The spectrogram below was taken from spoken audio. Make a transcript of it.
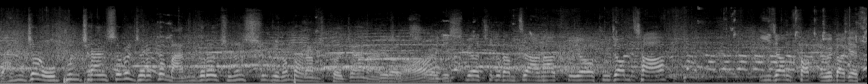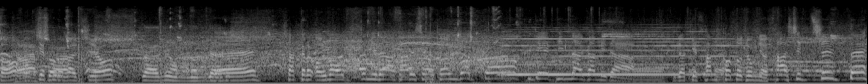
완전 오픈 찬스를 저렇게 만들어주는 수비는 바람직하지 않았죠. 그렇죠. 이제 10여 초도 남지 않았고요. 9점 차. 이정석 외곽에서 어깨 자, 프로 갈지요? 시간이 없는데. 네, shot clock 얼마 없습니다. 가르시아 던졌고 크게 빗나갑니다. 이렇게 3쿼터 종료 47대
